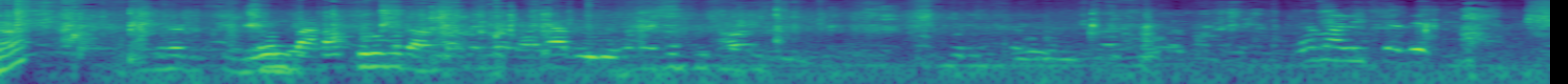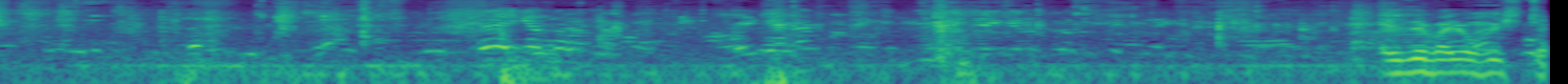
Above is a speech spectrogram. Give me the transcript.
হ্যাঁ এই যে ভাই অফিসটা।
